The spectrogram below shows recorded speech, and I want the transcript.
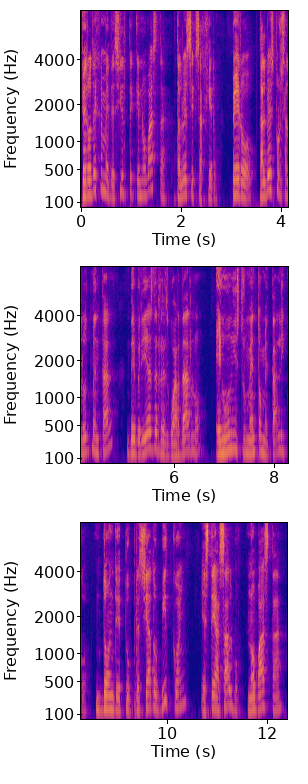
Pero déjame decirte que no basta, tal vez exagero, pero tal vez por salud mental deberías de resguardarlo en un instrumento metálico donde tu preciado Bitcoin esté a salvo. No basta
